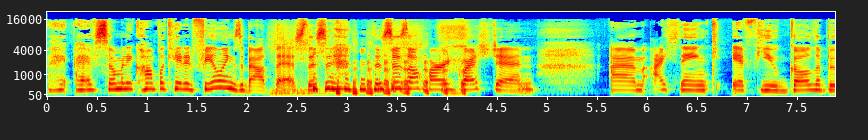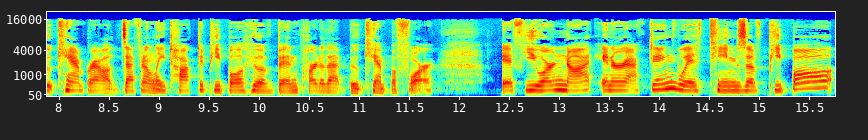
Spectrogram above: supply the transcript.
I, I have so many complicated feelings about this. This is this is a hard question. Um, I think if you go the boot camp route, definitely talk to people who have been part of that boot camp before. If you are not interacting with teams of people,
